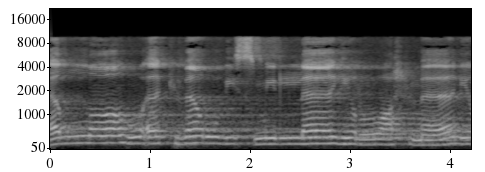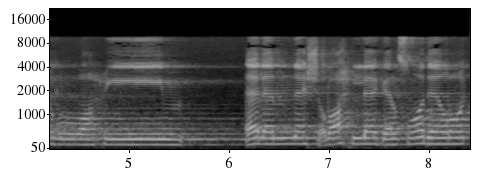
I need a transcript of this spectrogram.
الله أكبر بسم الله الرحمن الرحيم. ألم نشرح لك صدرك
